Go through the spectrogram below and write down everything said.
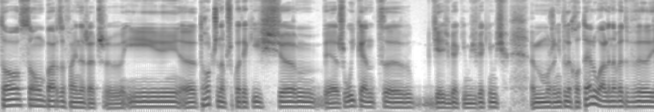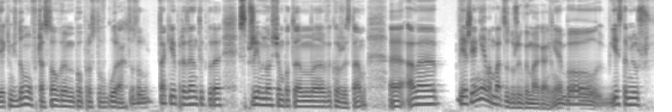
to są bardzo fajne rzeczy. I to, czy na przykład jakiś wiesz, weekend gdzieś w jakimś, w jakimś może nie tyle hotelu, ale nawet w jakimś domu wczasowym po prostu w górach. To są takie prezenty, które z przyjemnością potem wykorzystam, e, ale wiesz, ja nie mam bardzo dużych wymagań, nie? bo jestem już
